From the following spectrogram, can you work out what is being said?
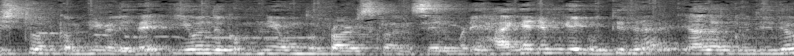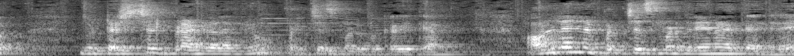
ಇಷ್ಟೊಂದು ಕಂಪ್ನಿಗಳಿದೆ ಈ ಒಂದು ಕಂಪ್ನಿಯ ಒಂದು ಪ್ರಾಡಕ್ಟ್ಸ್ಗಳನ್ನು ಸೇಲ್ ಮಾಡಿ, ಹಾಗೆ ನಿಮಗೆ ಗೊತ್ತಿದ್ರೆ, ಯಾವ್ದಾದ್ರು ಗೊತ್ತಿದೆಯೋ, ಒಂದು ಟ್ರಸ್ಟೆಡ್ ಬ್ರ್ಯಾಂಡ್ಗಳನ್ನು ನೀವು ಪರ್ಚೇಸ್ ಮಾಡಬೇಕಾಗುತ್ತೆ. ಆನ್ಲೈನಲ್ಲಿ ಪರ್ಚೇಸ್ ಮಾಡಿದ್ರೆ ಏನಾಗುತ್ತೆ ಅಂದರೆ,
